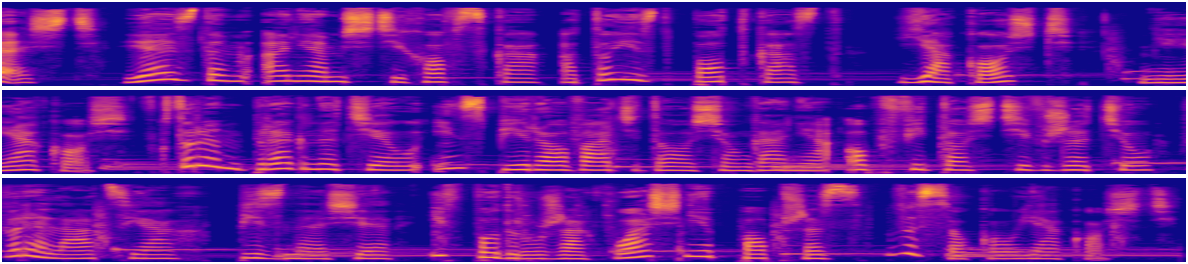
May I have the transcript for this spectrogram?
Cześć, ja jestem Ania Mścichowska, a to jest podcast Jakość, nie jakość, w którym pragnę Cię inspirować do osiągania obfitości w życiu, w relacjach, biznesie i w podróżach właśnie poprzez wysoką jakość.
